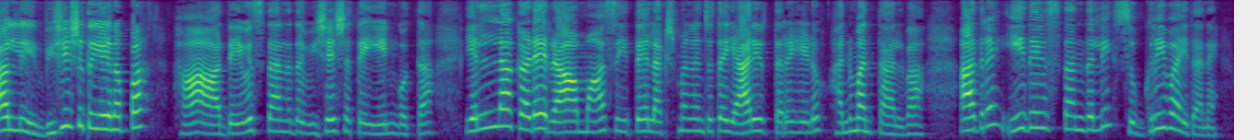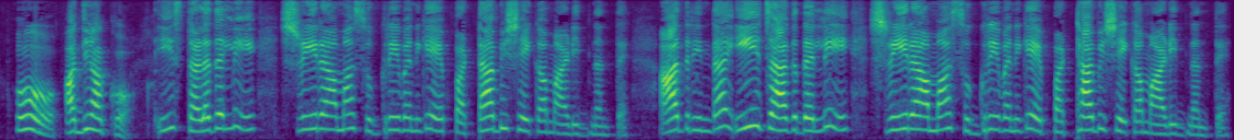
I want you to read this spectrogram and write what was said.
ಅಲ್ಲಿ ವಿಶೇಷತೆ ಏನಪ್ಪ? ಹಾ ಆ ದೇವಸ್ಥಾನದ ವಿಶೇಷತೆ ಏನ್ ಗೊತ್ತಾ? ಎಲ್ಲ ಕಡೆ ರಾಮ ಸೀತೆ ಲಕ್ಷ್ಮಣನ ಜೊತೆ ಯಾರಿರ್ತಾರೆ ಹೇಳು? ಹನುಮಂತ ಅಲ್ವಾ? ಆದ್ರೆ ಈ ದೇವಸ್ಥಾನದಲ್ಲಿ ಸುಗ್ರೀವ ಇದ್ದಾನೆ. ಓ ಅದ್ಯಾಕೋ? ಈ ಸ್ಥಳದಲ್ಲಿ ಶ್ರೀರಾಮ ಸುಗ್ರೀವನಿಗೆ ಪಟ್ಟಾಭಿಷೇಕ ಮಾಡಿದ್ನಂತೆ. ಆದ್ರಿಂದ ಈ ಜಾಗದಲ್ಲಿ ಶ್ರೀರಾಮ ಸುಗ್ರೀವನಿಗೆ ಪಟ್ಟಾಭಿಷೇಕ ಮಾಡಿದ್ನಂತೆ.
